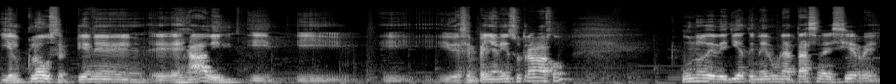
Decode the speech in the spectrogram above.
y el closer tiene, eh, es hábil y, y- y- y desempeña bien su trabajo, uno debería tener una tasa de cierre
